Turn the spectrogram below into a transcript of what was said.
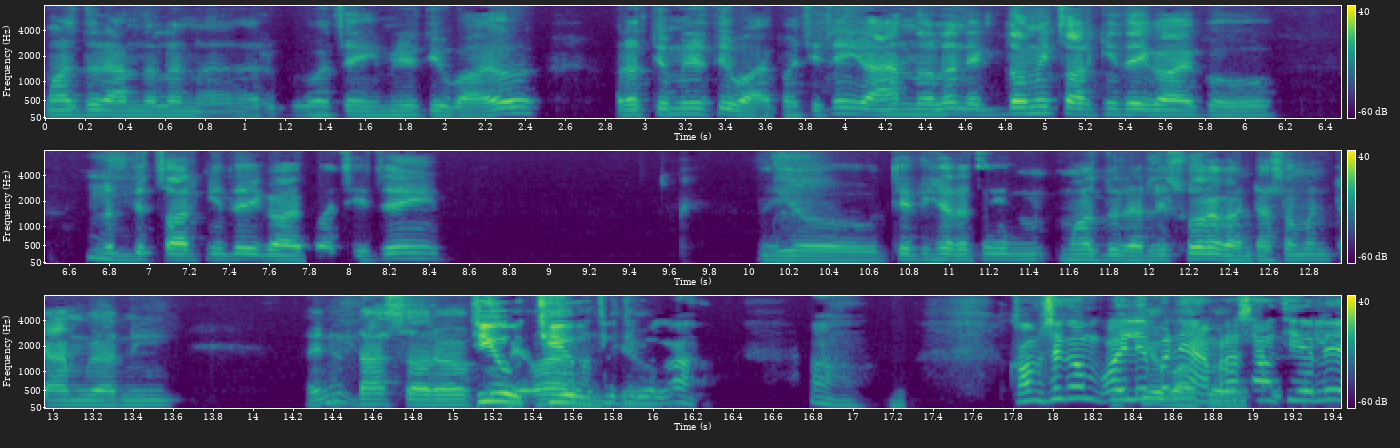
मजदुर आन्दोलनहरूको चाहिँ मृत्यु भयो र त्यो मृत्यु भएपछि चाहिँ यो आन्दोलन एकदमै चर्किँदै गएको हो। र त्यो चर्किँदै गएपछि चाहिँ यो त्यतिखेर चाहिँ मजदुरहरूले सोह्र घन्टासम्म काम गर्ने होइन दास। कमसेकम अहिले पनि हाम्रा साथीहरूले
